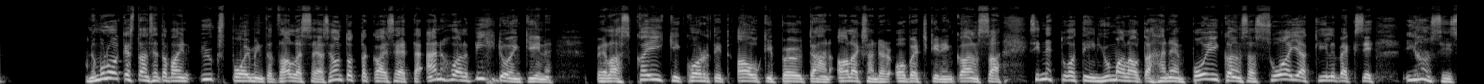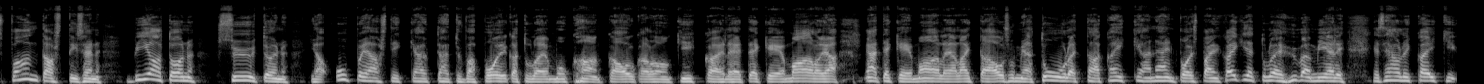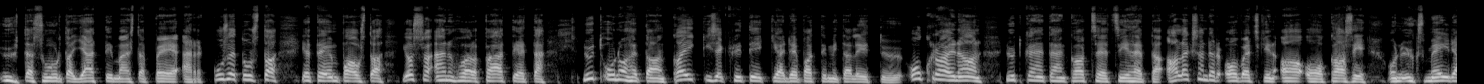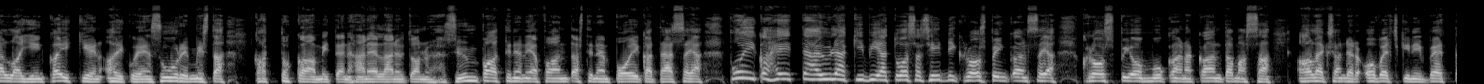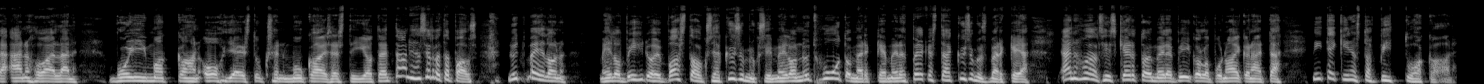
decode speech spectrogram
No mulla on oikeastaan sieltä vain yksi poiminta tallessa ja se on totta kai se, että NHL vihdoinkin pelasi kaikki kortit auki pöytään Alexander Ovechkinin kanssa. Sinne tuotiin jumalauta hänen poikansa suojakilveksi. Ihan siis fantastisen, viaton, syytön ja upeasti käyttäytyvä poika tulee mukaan kaukaloon, kikkailee, tekee maaloja, ja tekee maaleja, laittaa osumia, tuulettaa, kaikkea näin poispäin. Kaikille tulee hyvä mieli ja se oli kaikki yhtä suurta jättimäistä PR-kusetusta ja tempausta, jossa NHL päätti, että nyt unohdetaan kaikki se kritiikki ja debatti, mitä liittyy Ukrainaan. Nyt käännetään katseet siihen, että Alexander Ovechkin AO8 on yksi meidän lajin kaikkien aikojen suurimmista. Kattokaa, miten hänellä nyt on sympaattinen ja fantastinen poika tässä. Ja poika heittää yläkiviä tuossa Sidney Crosbyn kanssa ja Crosby on mukana kantamassa Alexander Ovechkinin vettä NHLn voimakkaan ohjeistuksen mukaisesti, joten tämä on ihan selvä tapaus. Nyt meillä on Meillä on vihdoin vastauksia kysymyksiin. Meillä on nyt huutomerkkejä, meillä on pelkästään kysymysmerkkejä. NHL siis kertoi meille viikonlopun aikana, että niitä ei kiinnosta vittuakaan,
